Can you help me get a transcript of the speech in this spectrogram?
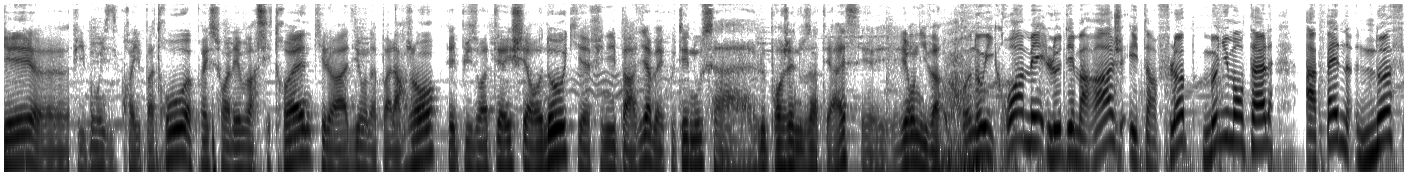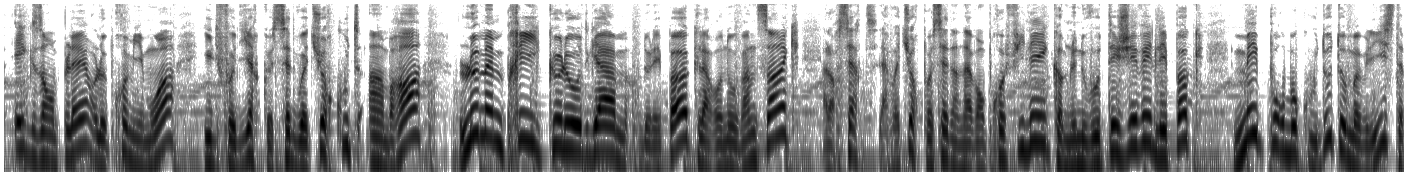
Euh, puis bon, ils y croyaient pas trop. Après, ils sont allés voir Citroën, qui leur a dit on n'a pas l'argent. Et puis ils ont atterri chez Renault, qui a fini par dire bah écoutez, nous, le projet nous intéresse et, et on y va. Renault y croit, mais le démarrage est un flop monumental. À peine 9 exemplaires le premier mois. Il faut dire que cette voiture coûte un bras, le même prix que le haut de gamme de l'époque, la Renault 25. Alors certes, la voiture possède un avant profilé comme le nouveau TGV de l'époque, mais pour beaucoup d'automobilistes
